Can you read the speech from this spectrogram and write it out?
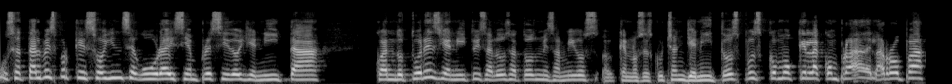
o sea, tal vez porque soy insegura y siempre he sido llenita. Cuando tú eres llenito, y saludos a todos mis amigos uh, que nos escuchan llenitos, pues como que la comprada de la ropa,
